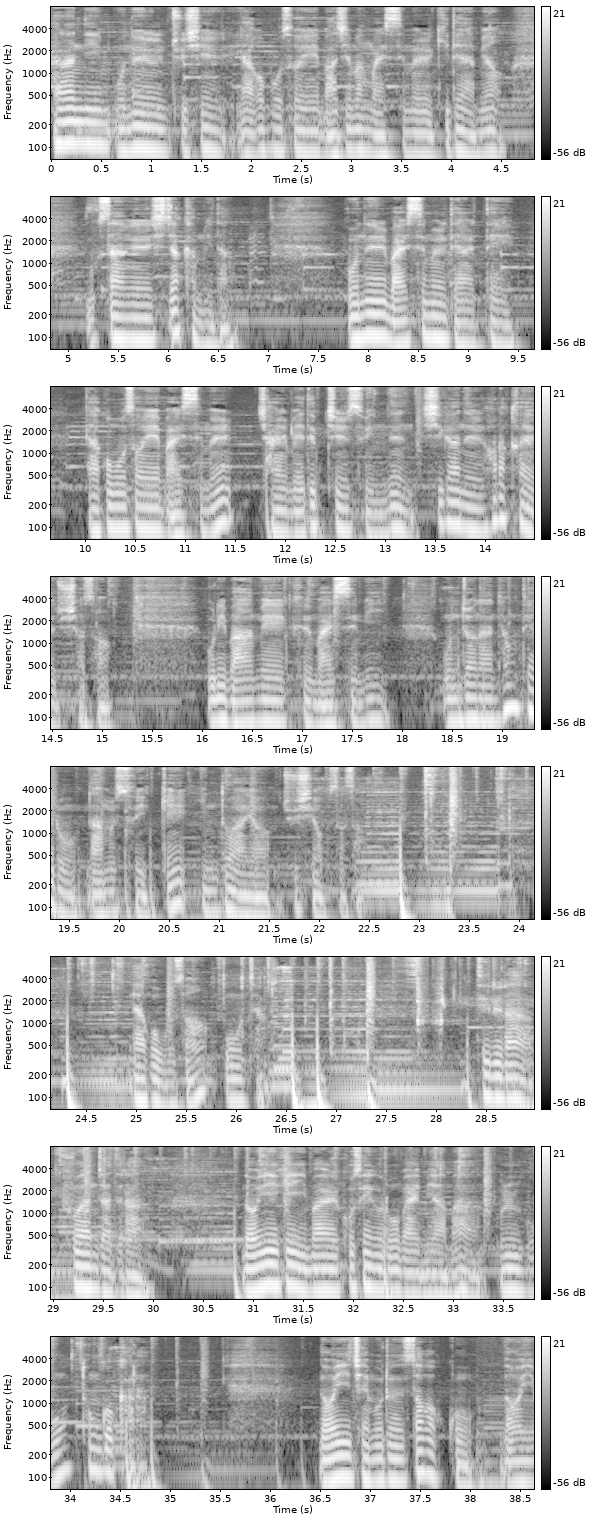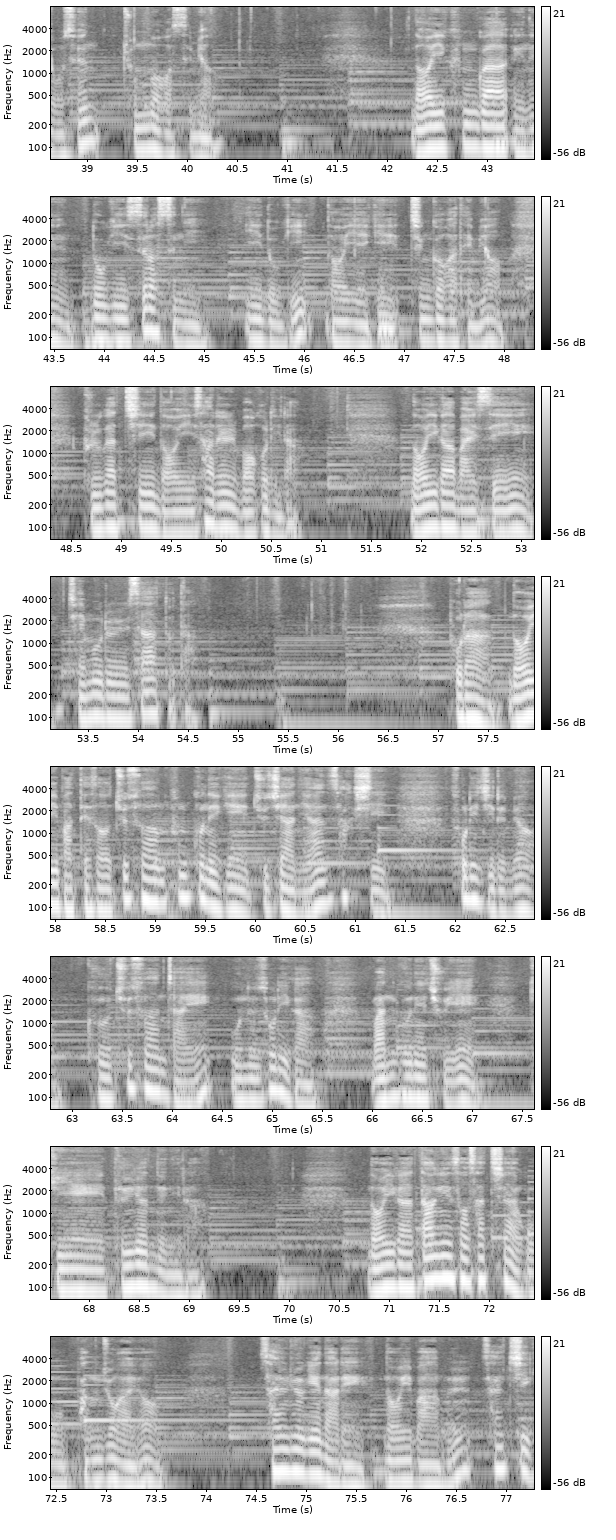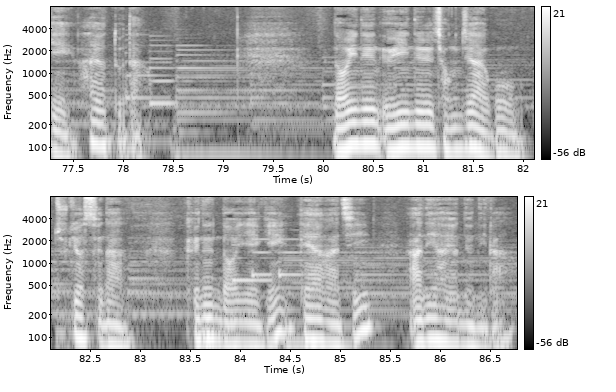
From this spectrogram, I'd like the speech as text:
하나님 오늘 주실 야고보서의 마지막 말씀을 기대하며 묵상을 시작합니다. 오늘 말씀을 대할 때 야고보서의 말씀을 잘 매듭질 수 있는 시간을 허락하여 주셔서 우리 마음에 그 말씀이 온전한 형태로 남을 수 있게 인도하여 주시옵소서. 야고보서 5장. 들으라 부한 자들아. 너희에게 임할 고생으로 말미암아 울고 통곡하라. 너희 재물은 썩었고 너희 옷은 좀 먹었으며 너희 금과 은은 녹이 쓸었으니 이 녹이 너희에게 증거가 되며 불같이 너희 살을 먹으리라. 너희가 말세에 재물을 쌓았도다 보라 너희 밭에서 추수한 품꾼에게 주지 아니한 삭시 소리 지르며 그 추수한 자의 우는 소리가 만군의 주의 귀에 들렸느니라. 너희가 땅에서 사치하고 방종하여 살육의 날에 너희 마음을 살찌게 하였도다. 너희는 의인을 정죄하고 죽였으나 그는 너희에게 대항하지 아니하였느니라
